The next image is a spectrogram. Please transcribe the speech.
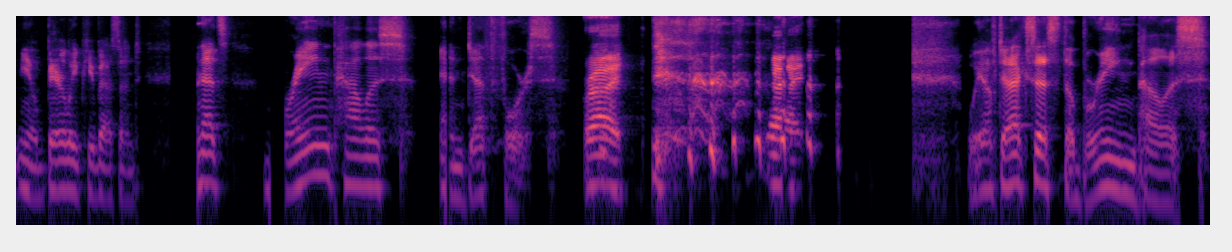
you know barely pubescent, and that's Brain Palace and Death Force. Right. Right. we have to access the Brain Palace.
